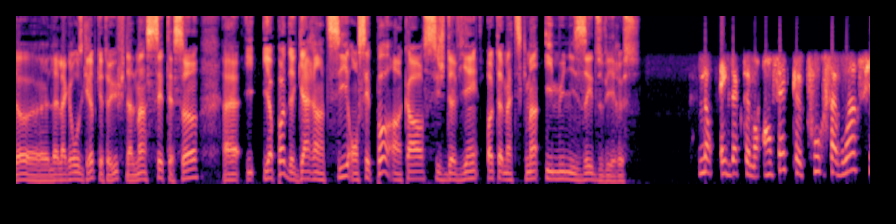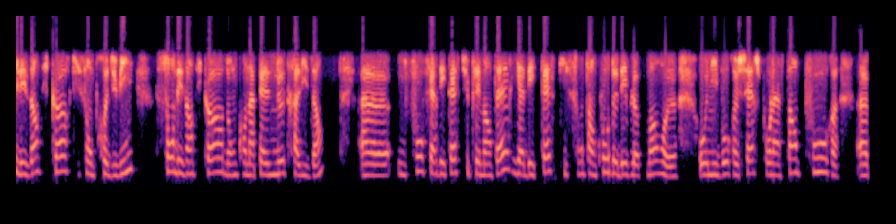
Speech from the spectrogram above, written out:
là, euh, la, grosse grippe que tu as eue, finalement, c'était ça. Il n'y a pas de garantie. On ne sait pas encore si je deviens automatiquement immunisé du virus. Non, exactement. En fait, pour savoir si les anticorps qui sont produits sont des anticorps donc qu'on appelle neutralisants, euh, il faut faire des tests supplémentaires. Il y a des tests qui sont en cours de développement euh, au niveau recherche pour l'instant pour euh,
